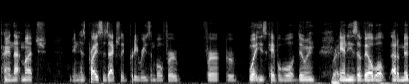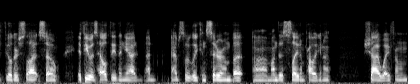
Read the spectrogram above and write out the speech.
paying that much, I mean, his price is actually pretty reasonable for for what he's capable of doing, right. and he's available at a midfielder slot. So if he was healthy, then yeah, I'd, I'd absolutely consider him. But um, on this slate, I'm probably going to shy away from him.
